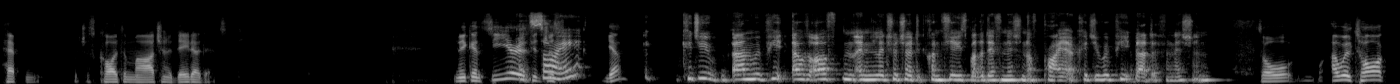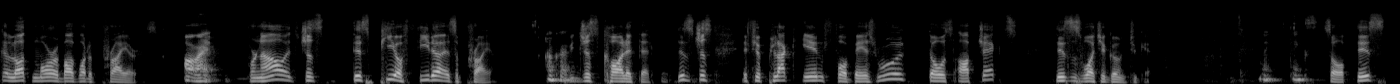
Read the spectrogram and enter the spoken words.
happening, which is called the marginal data density. And you can see here, if you Sorry. just, yeah. Could you um, repeat? I was often in literature confused by the definition of prior. Could you repeat that definition? So I will talk a lot more about what a prior is. All right. For now, it's just this P of theta is a prior. Okay. We just call it that way. This is just, if you plug in for Bayes rule, those objects, this is what you're going to get. Right, Thanks. So this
